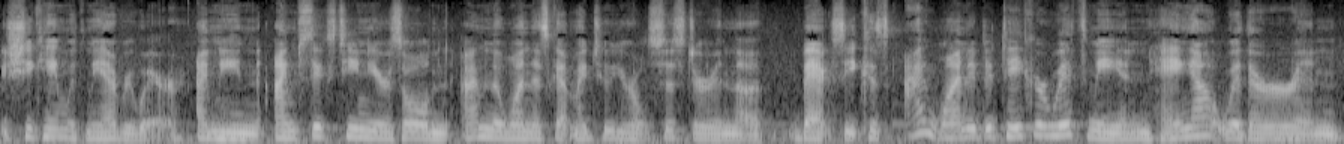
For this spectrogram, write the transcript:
She came with me everywhere. I mean, I'm 16 years old, and I'm the one that's got my two year old sister in the back seat because I wanted to take her with me and hang out with her and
